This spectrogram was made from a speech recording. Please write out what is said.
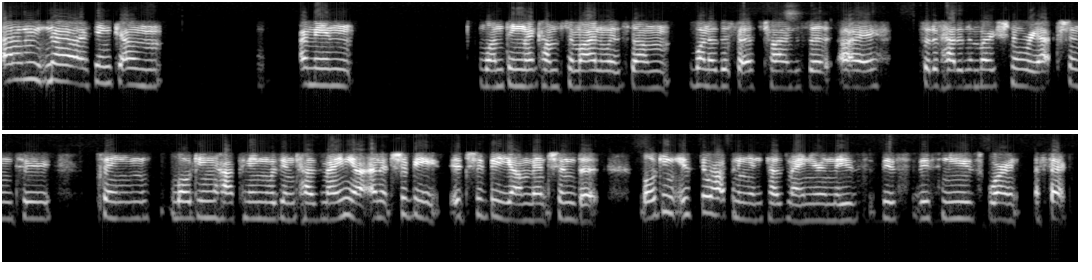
um, no, I think, um, I mean, one thing that comes to mind was um, one of the first times that I sort of had an emotional reaction to seeing logging happening was in Tasmania, and it should be it should be um, mentioned that logging is still happening in Tasmania, and these this this news won't affect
